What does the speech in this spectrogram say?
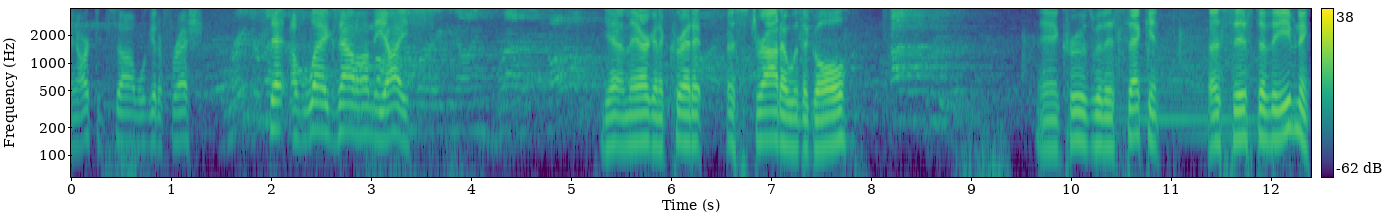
and Arkansas will get a fresh set of legs out on the ice. Yeah, and they are going to credit Estrada with a goal. And Cruz with his second assist of the evening.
